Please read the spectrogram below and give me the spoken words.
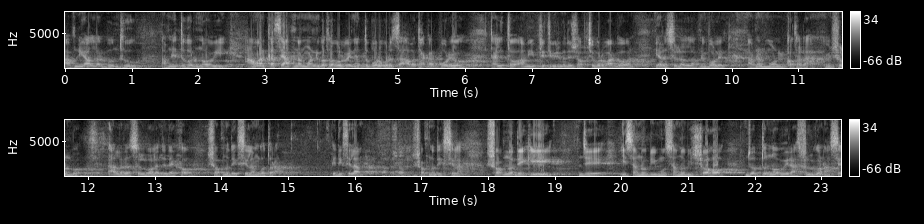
আপনি আল্লাহর বন্ধু, আপনি এত বড় নবী, আমার কাছে আপনার মনের কথা বলবেন, এত বড় বড় সাহাবা থাকার পরেও, তাহলে তো আমি পৃথিবীর মধ্যে সবচেয়ে বড় ভাগ্যবান। ইয়া রাসুল্লাহ আপনি বলেন, আপনার মনের কথাটা আমি শুনব। আল্লাহ রাসুল বলেন যে, দেখো, স্বপ্ন দেখছিলাম গত রাত। কে দেখছিলাম? স্বপ্ন দেখছিলাম। স্বপ্ন দেখি যে ঈসা নবী, মুসা নবী সহ যত নবী রাসুলগণ আছে,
